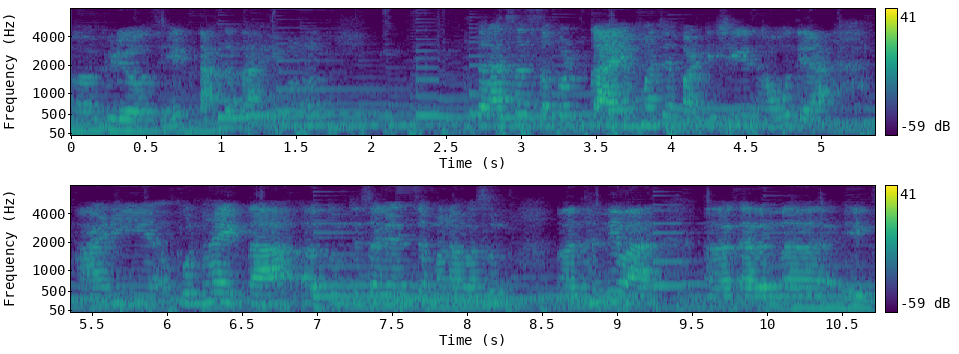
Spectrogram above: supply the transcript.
व्हिडिओज हे टाकत आहे म्हणून. तर असं सपोर्ट कायम माझ्या पाठीशी राहू द्या. आणि पुन्हा एकदा तुमच्या सगळ्यांच्या मनापासून धन्यवाद. कारण एक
